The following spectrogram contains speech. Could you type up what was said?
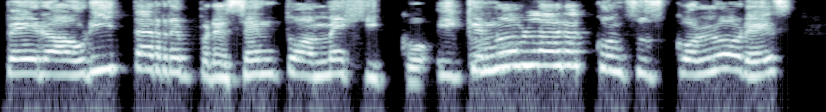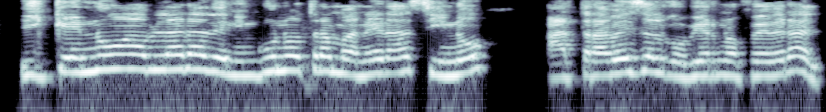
pero ahorita represento a México y que no hablara con sus colores y que no hablara de ninguna otra manera, sino a través del gobierno federal.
